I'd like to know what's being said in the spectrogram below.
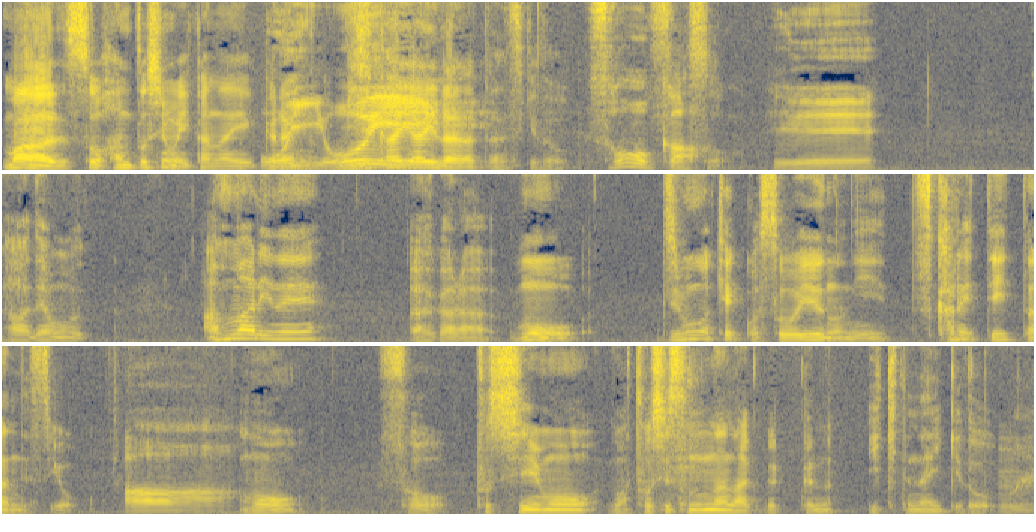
まあそう半年もいかないぐらい。短い間だったんですけど。そうか。そうそうへえあでもあんまりねだからもう自分は結構そういうのに疲れていたんですよ。ああもうそう年も、まあ、年そんな長く生きてないけどうん。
